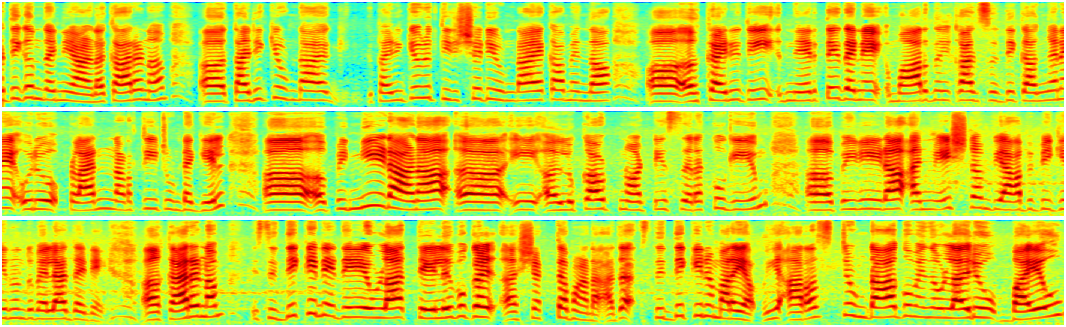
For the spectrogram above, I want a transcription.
അധികം തന്നെയാണ്. കാരണം തനിക്കുണ്ടായ തനിക്കൊരു തിരിച്ചടി ഉണ്ടായേക്കാമെന്ന കരുതി നേരത്തെ തന്നെ മാറി നിൽക്കാൻ സിദ്ദിഖ് അങ്ങനെ ഒരു പ്ലാൻ നടത്തിയിട്ടുണ്ടെങ്കിൽ പിന്നീടാണ് ഈ ലുക്കൌട്ട് നോട്ടീസ് ഇറക്കുകയും പിന്നീട് അന്വേഷണം വ്യാപിപ്പിക്കുന്നതുമെല്ലാം തന്നെ. കാരണം സിദ്ദിഖിനെതിരെയുള്ള തെളിവുകൾ ശക്തമാണ്. അത് സിദ്ദിഖിനും അറിയാം. ഈ അറസ്റ്റ് ഉണ്ടാകുമെന്നുള്ള ഒരു ഭയവും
